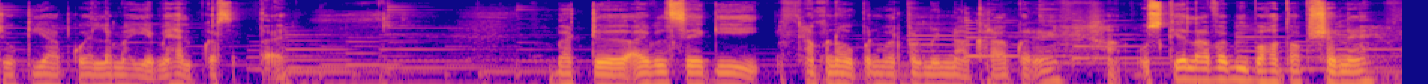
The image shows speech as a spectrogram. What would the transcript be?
जो कि आपको एल में हेल्प कर सकता है। बट आई विल से कि अपना ओपन वर्क परमिट ना ख़राब करें। हाँ उसके अलावा भी बहुत ऑप्शन है।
